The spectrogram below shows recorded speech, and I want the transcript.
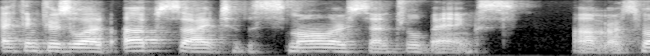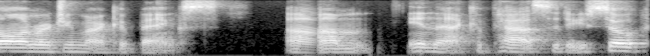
I think there's a lot of upside to the smaller central banks um, or small emerging market banks in that capacity. So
